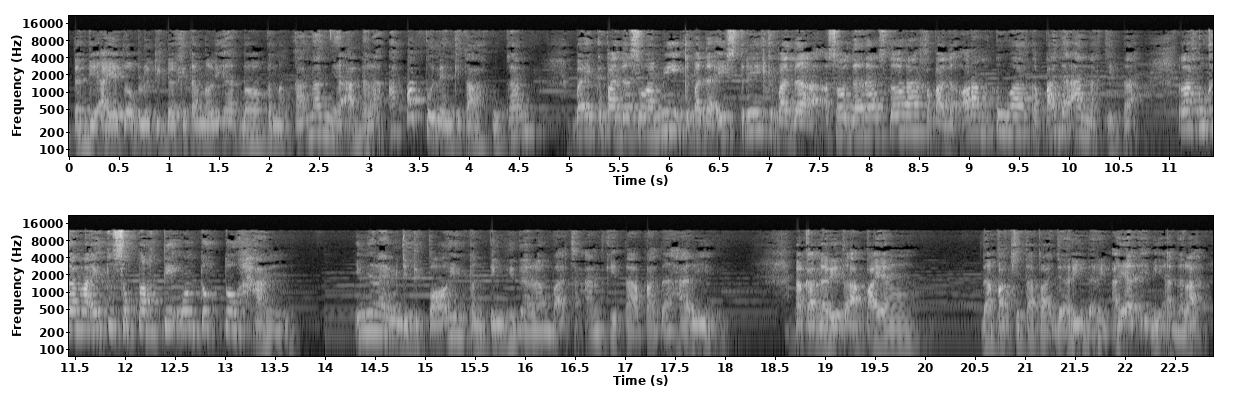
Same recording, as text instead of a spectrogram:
Dan di ayat 23 kita melihat bahwa penekanannya adalah apa pun yang kita lakukan, baik kepada suami, kepada istri, kepada saudara-saudara, kepada orang tua, kepada anak kita, lakukanlah itu seperti untuk Tuhan. Inilah yang menjadi poin penting di dalam bacaan kita pada hari ini. Maka dari itu apa yang dapat kita pelajari dari ayat ini adalah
